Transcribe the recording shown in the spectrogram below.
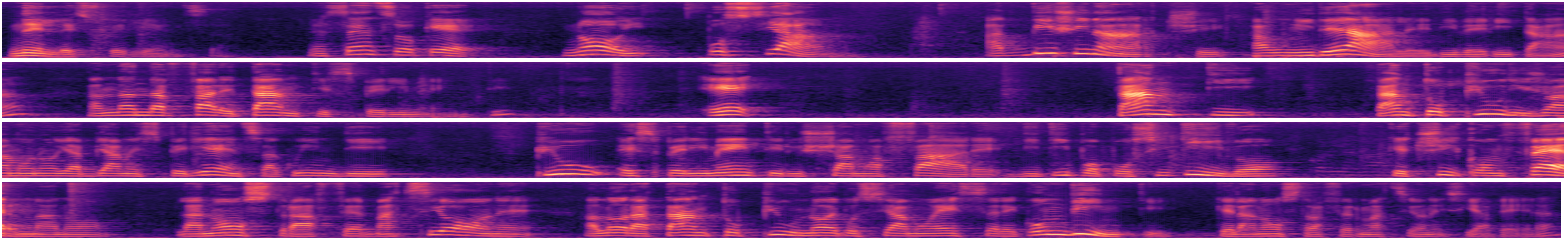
nell'esperienza. Nel senso che noi possiamo avvicinarci a un ideale di verità andando a fare tanti esperimenti e tanti, tanto più diciamo noi abbiamo esperienza, quindi più esperimenti riusciamo a fare di tipo positivo che ci confermano la nostra affermazione, allora tanto più noi possiamo essere convinti che la nostra affermazione sia vera,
